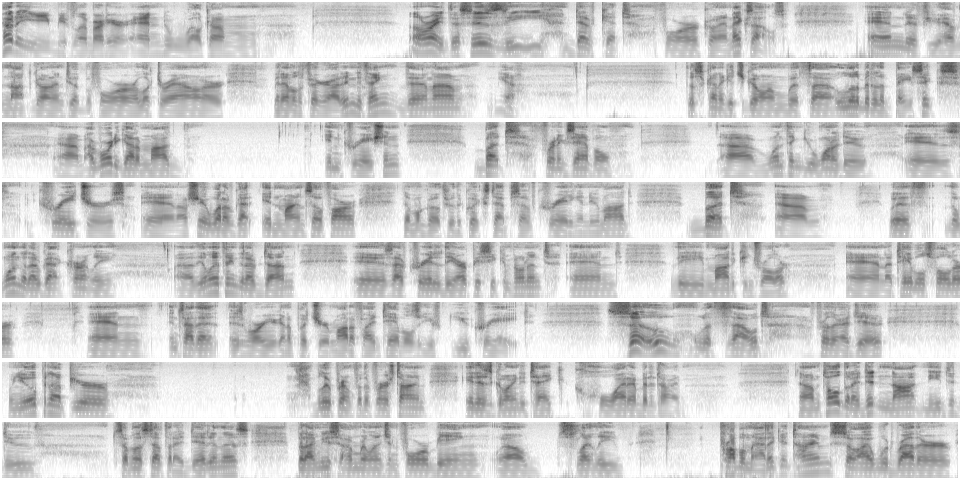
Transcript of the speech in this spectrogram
Howdy, Beefalo Bart here, and welcome. Alright, this is the dev kit for Conan Exiles. And if you have not gone into it before, or looked around, or been able to figure out anything, then, um, yeah. This is going to get you going with uh, a little bit of the basics. Um, I've already got a mod in creation, but for an example, uh, one thing you want to do is create yours and I'll show you what I've got in mind so far then we'll go through the quick steps of creating a new mod. But um, with the one that I've got currently uh, the only thing that I've done is I've created the RPC component and the mod controller and a tables folder and inside that is where you're going to put your modified tables you, you create. So without further ado when you open up your blueprint for the first time, it is going to take quite a bit of time. Now, I'm told that I did not need to do some of the stuff that I did in this, but I'm used to Unreal Engine 4 being, well, slightly problematic at times, so I would rather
